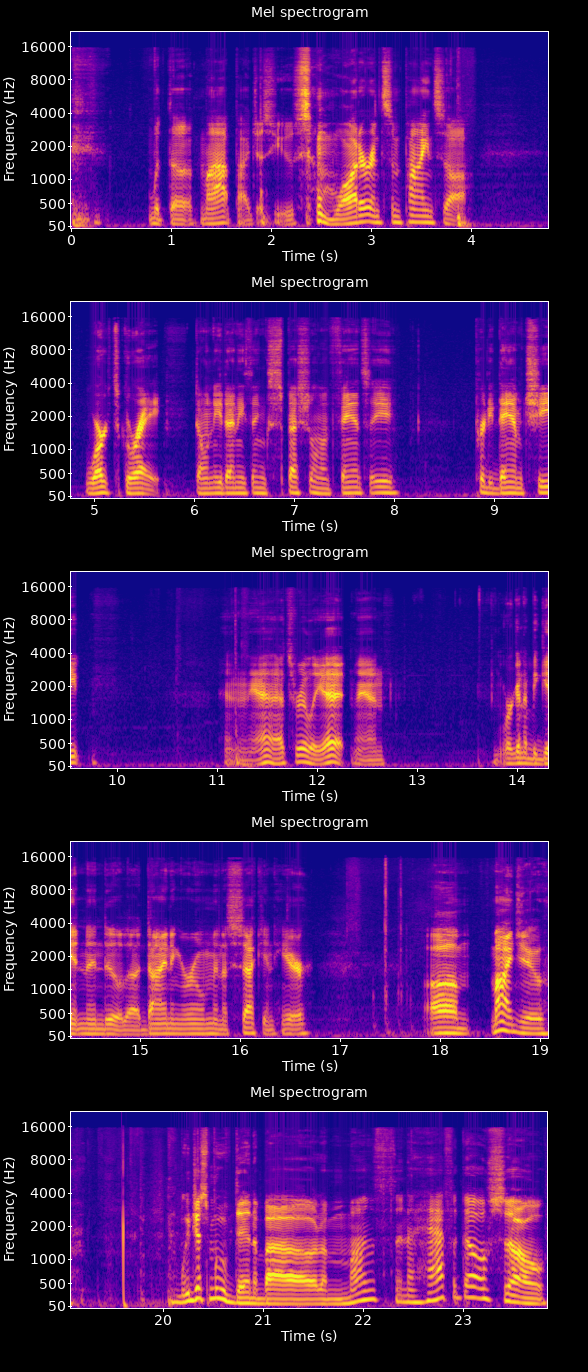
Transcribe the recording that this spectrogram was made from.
with the mop, I just use some water and some Pine-Sol. Worked great. Don't need anything special and fancy. Pretty damn cheap. And yeah, that's really it, man. We're going to be getting into the dining room in a second here. Um, mind you, we just moved in about a month and a half ago, so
